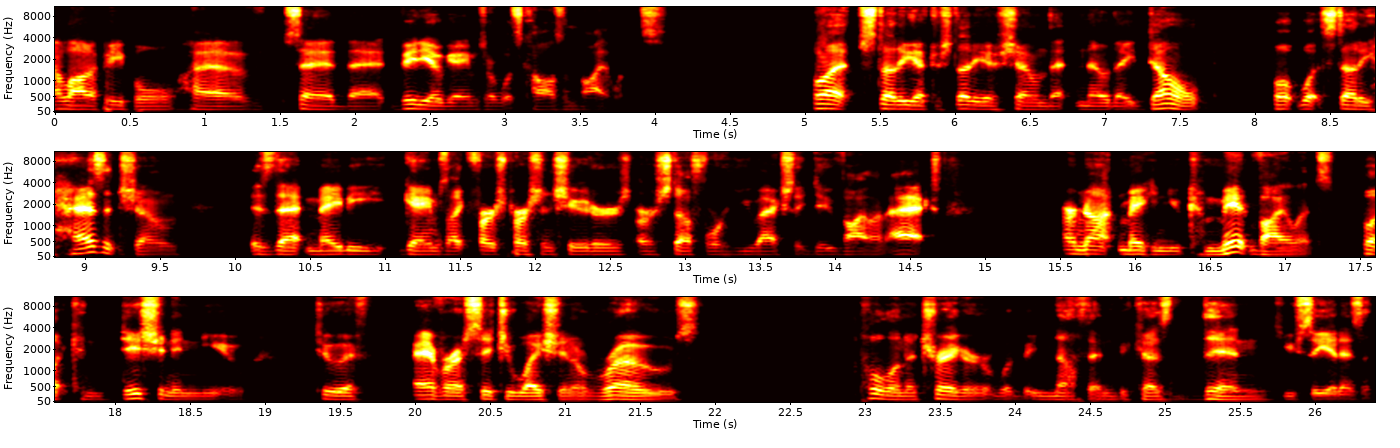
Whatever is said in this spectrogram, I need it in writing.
a lot of people have said that video games are what's causing violence. But study after study has shown that no, they don't. But what study hasn't shown is that maybe games like first person shooters or stuff where you actually do violent acts are not making you commit violence, but conditioning you to if ever a situation arose, pulling a trigger would be nothing because then you see it as a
